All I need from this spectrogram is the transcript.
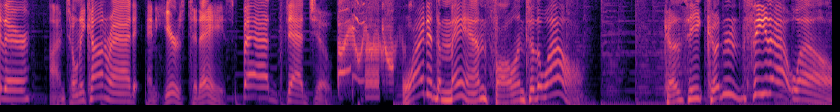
there, I'm Tony Conrad, and here's today's bad dad joke. Why did the man fall into the well? Because he couldn't see that well.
